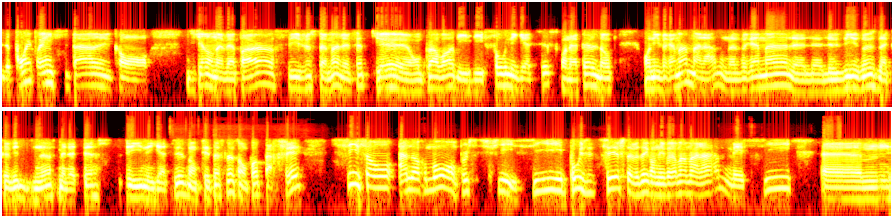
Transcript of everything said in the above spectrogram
le, point principal qu'on duquel on avait peur, c'est justement le fait qu'on peut avoir des, des faux négatifs, ce qu'on appelle. Donc, on est vraiment malade, on a vraiment le, le virus de la COVID-19, mais le test est négatif. Donc, ces tests-là sont pas parfaits. S'ils sont anormaux, on peut se fier. Si positif, ça veut dire qu'on est vraiment malade, mais si euh,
